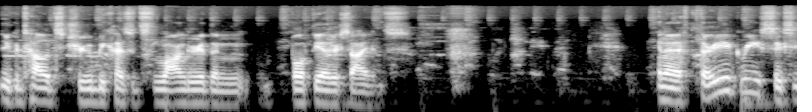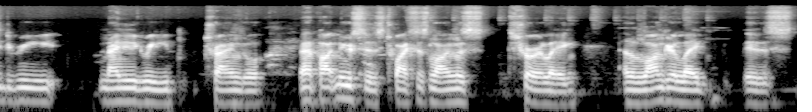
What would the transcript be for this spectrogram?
you can tell it's true because it's longer than both the other sides. In a 30 degree, 60 degree, 90 degree triangle, the hypotenuse is twice as long as the shorter leg, and the longer leg is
